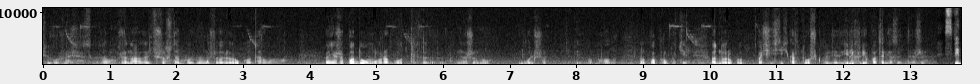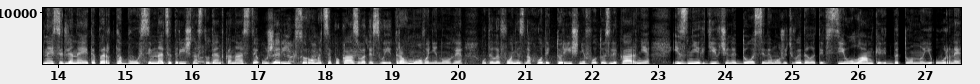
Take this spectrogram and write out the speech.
все уже сказал. Жена говорит, что с тобой? Ну, что, говорю, руку оторвала. Конечно, по дому работ э, на жену больше теперь попало. Ну, попробуйте одной рукой почистить картошку или, или хлеб отрезать даже. Спідниці для неї тепер табу. 17-річна студентка Настя уже рік соромиться показувати свої травмовані ноги. У телефоні знаходить торічні фото з лікарні. Із ніг дівчини досі не можуть видалити всі уламки від бетонної урни.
